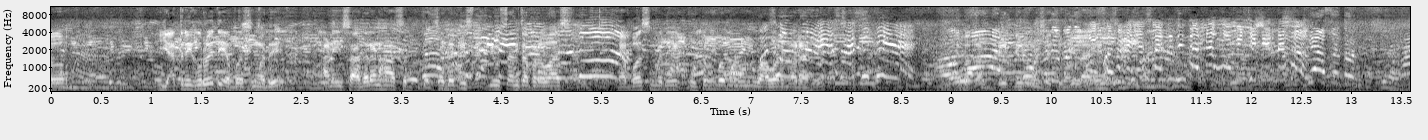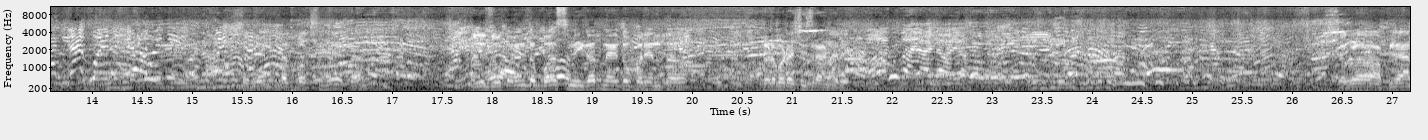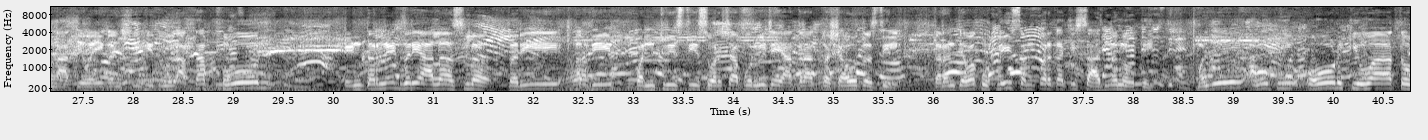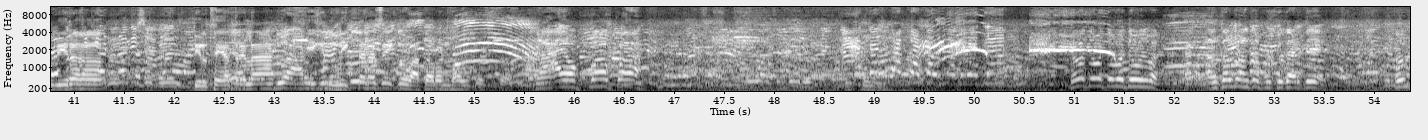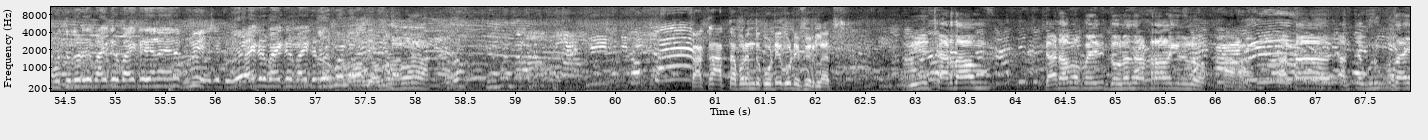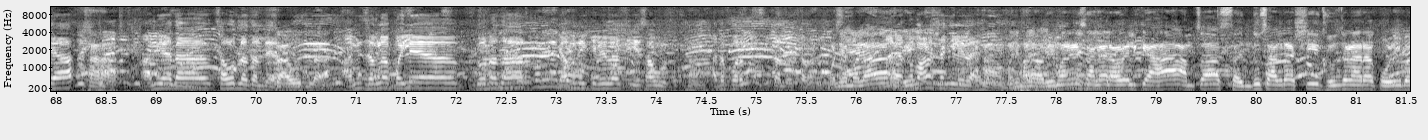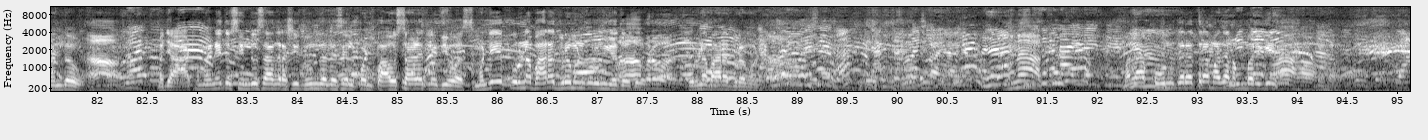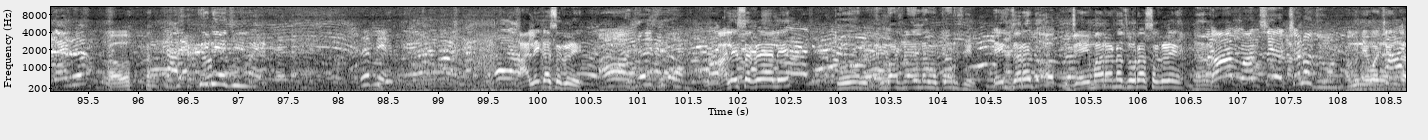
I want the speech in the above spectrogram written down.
यात्रेकरू आहेत या बसमध्ये. आणि साधारण हा सत सदतीस दिवसांचा प्रवास या बसमध्ये कुटुंब म्हणून वावरणार आहे. हे बघा दीड दीड वर्षाची मुलं आहेत सुरू आता. म्हणजे जोपर्यंत बस निघत नाही तोपर्यंत गडबड अशीच राहणार आहे. सगळं आपल्या नातेवाईकांशी ही दूर. आता फोन इंटरनेट जरी आलं असलं तरी अगदी पंचवीस तीस वर्षापूर्वीच्या यात्रा कशा होत असतील? कारण तेव्हा कुठलीही संपर्काची साधनं नव्हती. म्हणजे आणि ती ओढ किंवा तो विरह तीर्थयात्रेला एक निघतानाच एक वातावरण भावूक असतं. काय अंकल अंकल फोटो काढते. हो, फोटो काढते. बायकर बायकर येणार ना पूर्वी बायकर बायकर बायकर. काका आतापर्यंत कुठे कुठे फिरलात? मी चारधाम चारधाम पहिले दोन हजार अठराला गेलेलो. हां हां. आता आमच्या ग्रुप होता या हां हां. आम्ही आता साऊथला चालले आहे. साऊथला. आम्ही सगळं पहिले दोन हजार त्यामध्ये केलेलं हे साऊथ. आता परत चालू आहे साऊथ. म्हणजे मला महाराष्ट्र केलेला आहे. म्हणजे मला अभिमानाने सांगायला आवडेल की हा आमचा सिंधू सागराशी झुंजणारा कोळी बांधव. हा. म्हणजे आठ महिने तो सिंधू सागराशी झुंजत असेल पण पावसाळ्यातले दिवस म्हणजे पूर्ण भारत भ्रमण करून घेत. पूर्ण भारत भ्रमण. मला फोन करत राहा माझा नंबर घे. हो. आले का सगळे? आले सगळे आले? एक जरा जय महाराणा जोरा सगळे. अजून. ये वाचन का?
